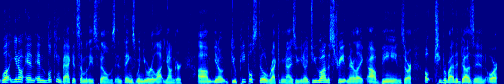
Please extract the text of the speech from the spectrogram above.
Well, you know, and, and looking back at some of these films and things when you were a lot younger, um, you know, do people still recognize you? You know, do you go on the street and they're like, oh, beans or, oh, cheaper by the dozen? Or,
